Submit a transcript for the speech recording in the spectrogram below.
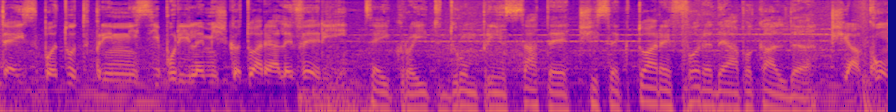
Te-ai zbătut prin nisipurile mișcătoare ale verii. Ți-ai croit drum prin sate și sectoare fără de apă caldă. Și acum,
